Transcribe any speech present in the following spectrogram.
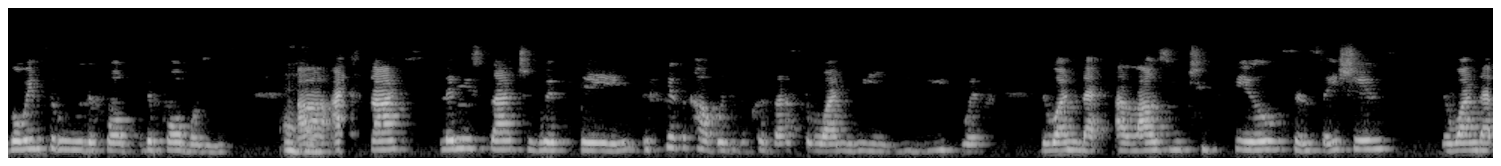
going through the four the four bodies. Mm-hmm. Uh, I start. Let me start with the the physical body because that's the one we, we live with, the one that allows you to feel sensations, the one that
